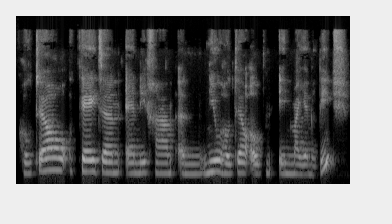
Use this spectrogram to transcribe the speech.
hotelketen en die gaan een nieuw hotel openen in Miami Beach.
